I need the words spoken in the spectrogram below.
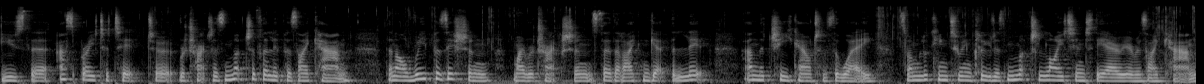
use the aspirator tip to retract as much of the lip as I can. Then I'll reposition my retraction so that I can get the lip and the cheek out of the way. So I'm looking to include as much light into the area as I can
